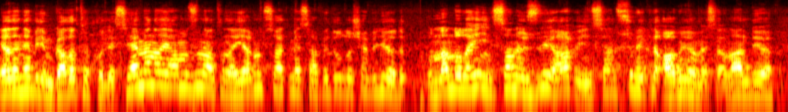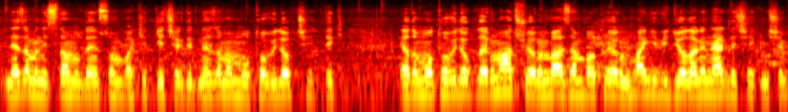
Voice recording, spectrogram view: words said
Ya da ne bileyim Galata Kulesi. Hemen ayağımızın altına yarım saat mesafede ulaşabiliyorduk. Bundan dolayı insan özlüyor abi. İnsan sürekli arıyor mesela. Lan diyor ne zaman İstanbul'da en son vakit geçirdik, ne zaman motovlog çektik. Ya da motovloglarımı açıyorum bazen bakıyorum hangi videoları nerede çekmişim.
